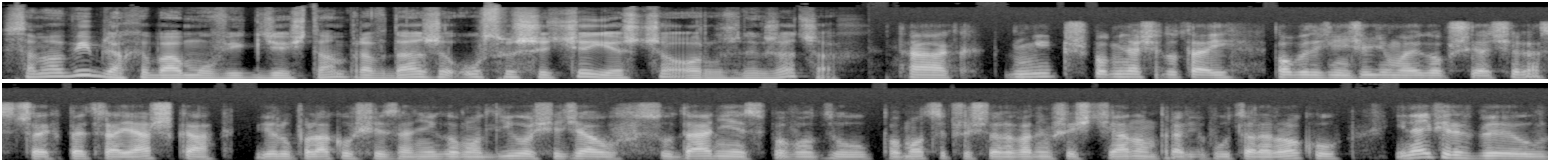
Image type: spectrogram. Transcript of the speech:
sama Biblia chyba mówi gdzieś tam, prawda, że usłyszycie jeszcze o różnych rzeczach. Tak, mi przypomina się tutaj pobyt w więzieniu mojego przyjaciela z Czech, Petra Jaszka. Wielu Polaków się za niego modliło. Siedział w Sudanie z powodu pomocy prześladowanym chrześcijanom prawie półtora roku. I najpierw był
